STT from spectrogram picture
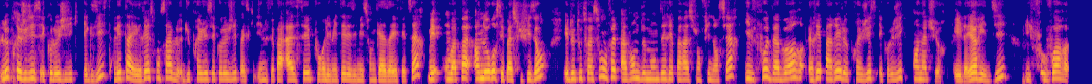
le préjudice écologique existe, l'État est responsable du préjudice écologique parce qu'il ne fait pas assez pour limiter les émissions de gaz à effet de serre. Mais on va pas un euro, c'est pas suffisant. Et de toute façon, en fait, avant de demander réparation financière, il faut d'abord réparer le préjudice écologique en nature. Et d'ailleurs, il dit il faut voir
